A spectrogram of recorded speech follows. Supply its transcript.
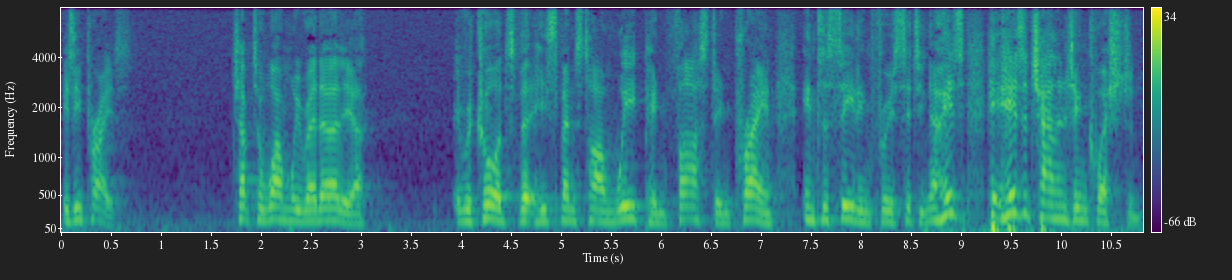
is he prays. Chapter 1, we read earlier, it records that he spends time weeping, fasting, praying, interceding for his city. Now, here's, here's a challenging question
